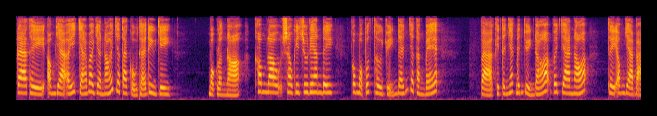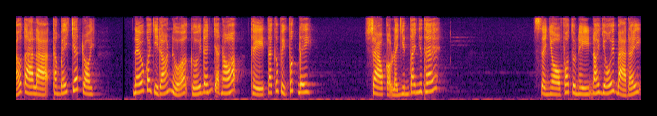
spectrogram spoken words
ra thì ông già ấy chả bao giờ nói cho ta cụ thể điều gì. Một lần nọ, không lâu sau khi Julian đi, có một bức thư chuyển đến cho thằng bé. Và khi ta nhắc đến chuyện đó với cha nó, thì ông già bảo ta là thằng bé chết rồi. Nếu có gì đó nữa gửi đến cho nó, thì ta cứ việc vứt đi. Sao cậu lại nhìn ta như thế? Senor Fortuny nói dối bà đấy.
